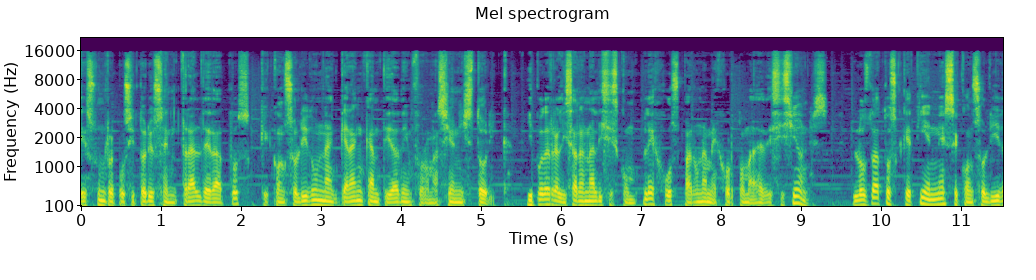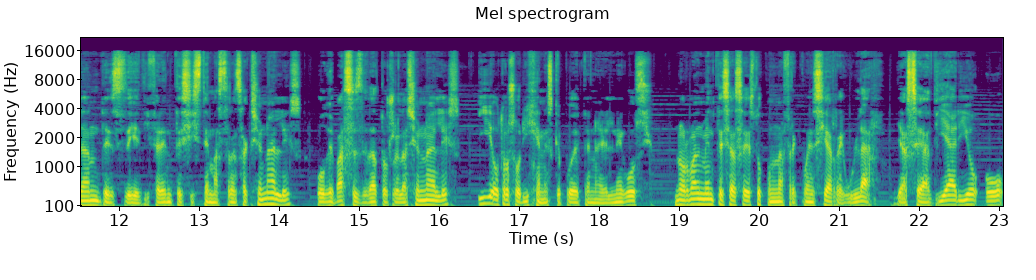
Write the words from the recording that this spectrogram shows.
es un repositorio central de datos que consolida una gran cantidad de información histórica y puede realizar análisis complejos para una mejor toma de decisiones. Los datos que tiene se consolidan desde diferentes sistemas transaccionales o de bases de datos relacionales y otros orígenes que puede tener el negocio. Normalmente se hace esto con una frecuencia regular, ya sea diario o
